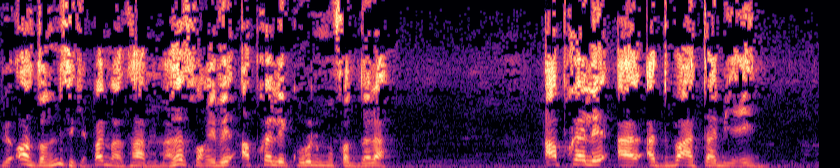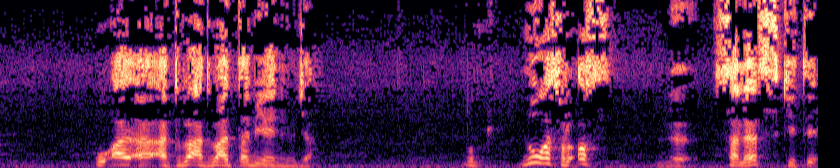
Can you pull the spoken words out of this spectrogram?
Le os dans le c'est qu'il n'y a pas de mazhab. Les mazhab sont arrivés après les qurun mufaddala. Après les atba'. Ou atba' atba' tabi'in, je veux dire. Donc, nous on reste sur le os. Le salat, ce qui était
